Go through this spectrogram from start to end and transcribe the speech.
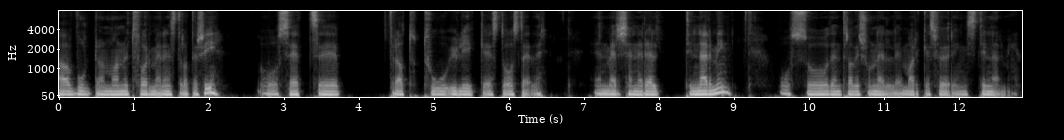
av hvordan man utformer en strategi, og sett eh, fra to, ulike ståsteder. En mer generell tilnærming, og så den tradisjonelle markedsføringstilnærmingen.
